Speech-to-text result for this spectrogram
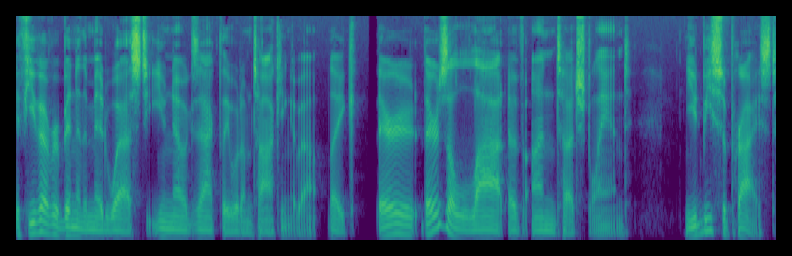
If you've ever been to the Midwest, you know exactly what I'm talking about. Like there there's a lot of untouched land. You'd be surprised.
